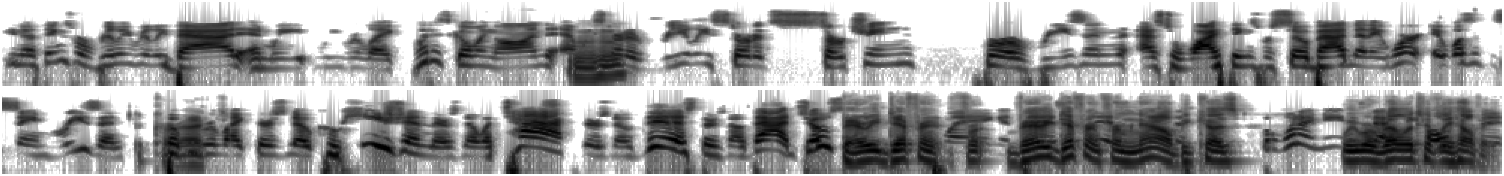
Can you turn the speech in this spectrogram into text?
you know, things were really really bad, and we we were like, what is going on? And we Mhm. started really started searching for a reason as to why things were so bad. Now they weren't. It wasn't the same reason, but we were like, there's no cohesion, there's no attack, there's no this, there's no that. Joseph, very different, and very this, different this, from now this. because But what I mean, we were relatively healthy.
